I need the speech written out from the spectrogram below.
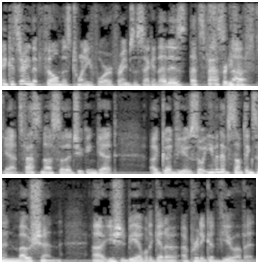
and considering that film is 24 frames a second, that is that's fast enough. fast. Yeah, it's fast enough so that you can get a good view. So even if something's in motion, uh, you should be able to get a, a pretty good view of it.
